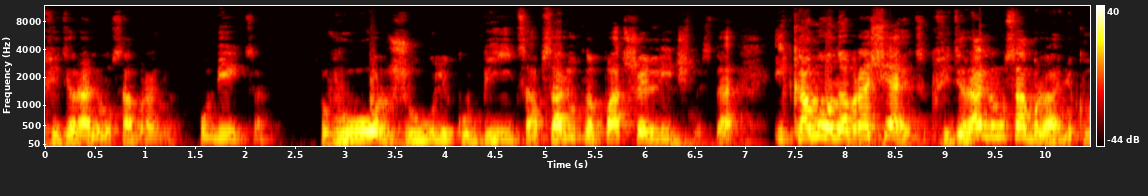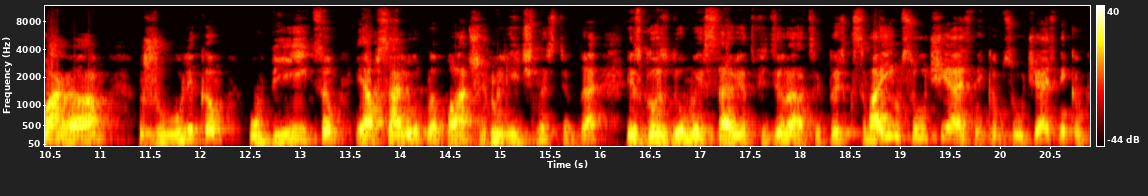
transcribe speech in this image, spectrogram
федеральному собранию? Убийца вор, жулик, убийца, абсолютно падшая личность. Да? И к кому он обращается? К федеральному собранию, к ворам, жуликам, убийцам и абсолютно падшим личностям да? из Госдумы, из Совета Федерации. То есть к своим соучастникам, соучастникам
